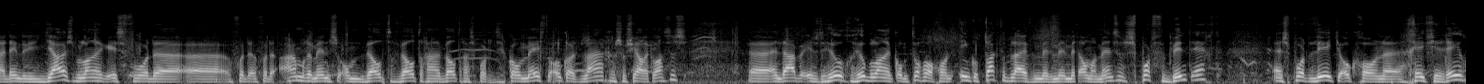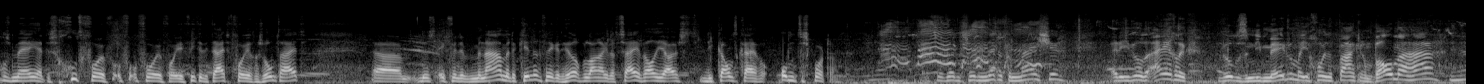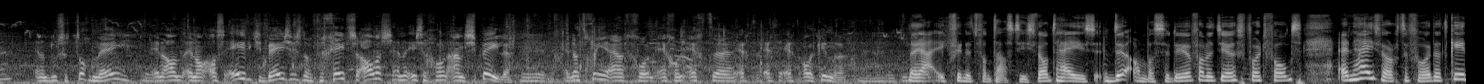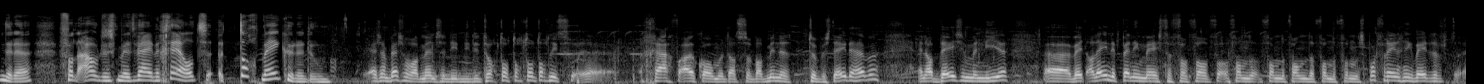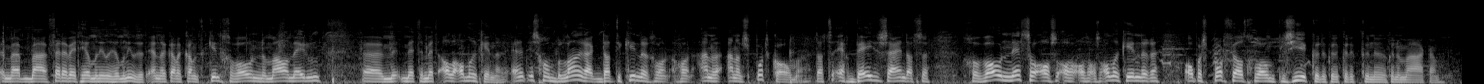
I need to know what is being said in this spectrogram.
Nou, ik denk dat het juist belangrijk is voor de, uh, voor de, voor de armere mensen om wel te, wel te, gaan, wel te gaan sporten. Ze komen meestal ook uit lagere sociale klasses. Uh, en daarbij is het heel, heel belangrijk om toch wel gewoon in contact te blijven met, met, met andere mensen. Sport verbindt echt. En sport leert je ook gewoon, uh, geeft je regels mee. Het is goed voor je, voor, voor, je, voor je vitaliteit, voor je gezondheid. Uh, dus ik vind het met name de kinderen vind ik het heel belangrijk dat zij wel juist die kans krijgen om te sporten. Ze hebben net ook een meisje en die wilde eigenlijk wilde ze niet meedoen, maar je gooit een paar keer een bal naar haar ja. en dan doet ze toch mee. Ja. En, dan, en dan als ze eventjes bezig is, dan vergeet ze alles en dan is ze gewoon aan het spelen. Ja. En dat gun je eigenlijk gewoon, en gewoon echt, echt, echt, echt alle kinderen. Nou ja, ik vind het fantastisch, want hij is de ambassadeur van het Jeugdsportfonds. En hij zorgt ervoor dat kinderen van ouders met weinig geld toch mee kunnen doen. Er zijn best wel wat mensen die, die er toch, toch, toch, toch, toch niet uh, graag voor uitkomen dat ze wat minder te besteden hebben. En op deze manier uh, weet alleen de penningmeester van, van, van, van, de, van, de, van, de, van, de, van de sportvereniging, weet het, maar, maar verder weet helemaal, helemaal niemand het. En dan kan, kan het kind gewoon normaal meedoen met, met alle andere kinderen. En het is gewoon belangrijk dat die kinderen gewoon, gewoon aan, aan het sport komen. Dat ze echt bezig zijn, dat ze gewoon net zoals als, als andere kinderen op het sportveld gewoon plezier kunnen, kunnen, kunnen, kunnen maken.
